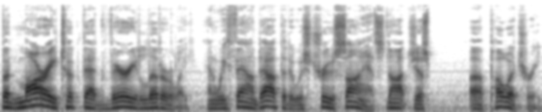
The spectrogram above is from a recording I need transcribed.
But Maury took that very literally, and we found out that it was true science, not just uh, poetry.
